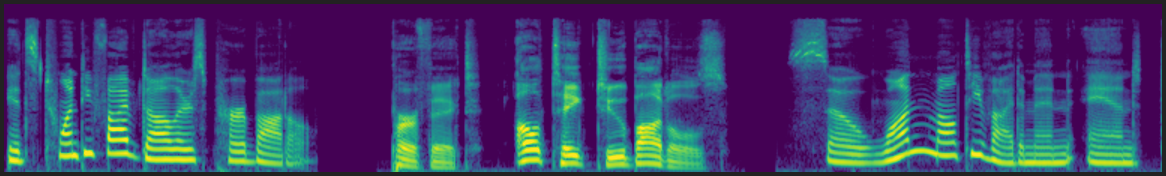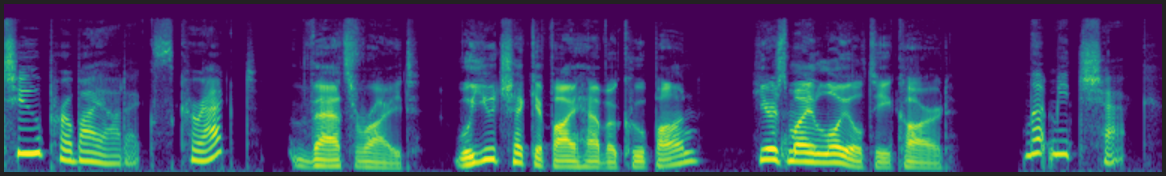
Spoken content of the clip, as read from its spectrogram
It's $25 per bottle. Perfect. I'll take two bottles. So, one multivitamin and two probiotics, correct? That's right. Will you check if I have a coupon? Here's my loyalty card. Let me check.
